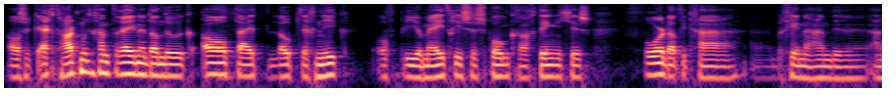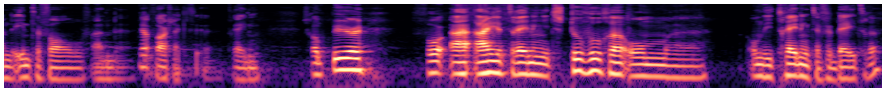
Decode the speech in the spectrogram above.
als ik echt hard moet gaan trainen, dan doe ik altijd looptechniek of pliometrische sprongkracht dingetjes voordat ik ga eh, beginnen aan de, aan de interval of aan de Ja. fartlek eh, training. Dus gewoon puur voor, aan je training iets toevoegen om, eh, om die training te verbeteren.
